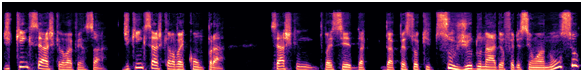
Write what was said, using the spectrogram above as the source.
De quem que você acha que ela vai pensar? De quem que você acha que ela vai comprar? Você acha que vai ser da, da pessoa que surgiu do nada e ofereceu um anúncio?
